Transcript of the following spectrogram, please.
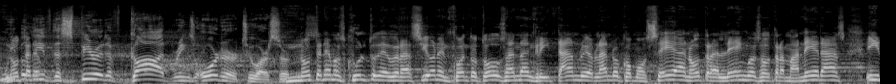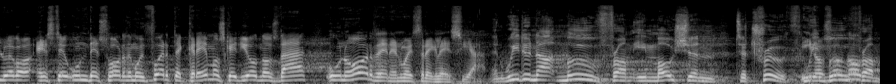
We No believe the Spirit of God brings order to our service. No tenemos culto de adoración en cuanto todos andan gritando y hablando como sea, en otras lenguas, otras maneras, y luego este un desorden muy fuerte. Creemos que Dios nos da un orden en nuestra iglesia. And we do not move from emotion to truth. Y We nosotros- move from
